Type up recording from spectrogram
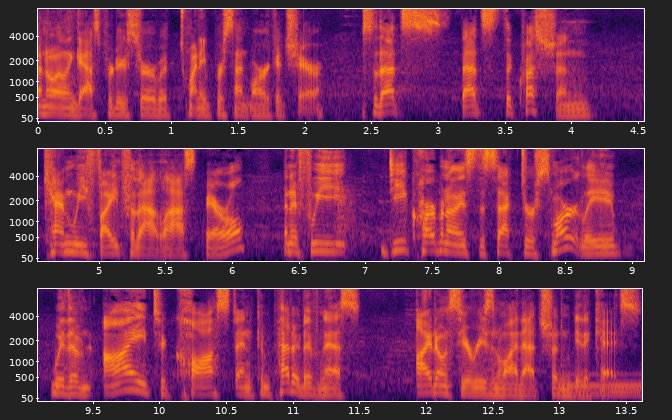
an oil and gas producer with 20% market share? So that's that's the question. Can we fight for that last barrel? And if we decarbonize the sector smartly with an eye to cost and competitiveness, I don't see a reason why that shouldn't be the case.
